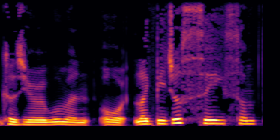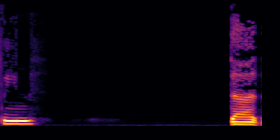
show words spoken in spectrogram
because you're a woman or like they just say something that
